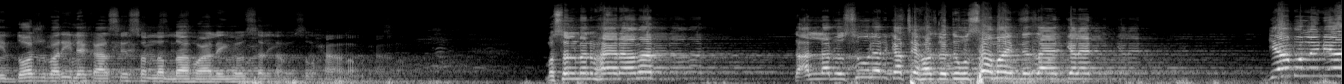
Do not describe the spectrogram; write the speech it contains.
এই দশ বারই লেখা আছে আলাইহি মুসলমান ভাইয়েরা আমার, তা আল্লাহ রসুলের কাছে হজরত উসামা ইবনে জায়েদ গেলেন। গিয়া বললেন, ইয়া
